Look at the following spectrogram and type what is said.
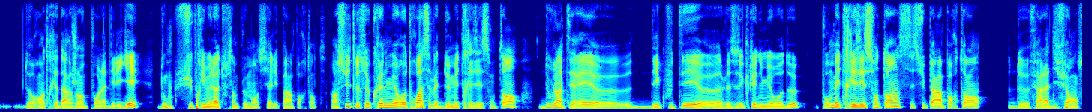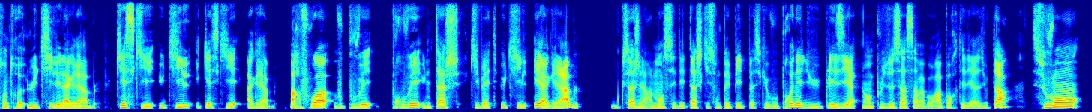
de rentrée d'argent pour la déléguer. Donc, supprimez-la tout simplement si elle n'est pas importante. Ensuite, le secret numéro 3, ça va être de maîtriser son temps. D'où l'intérêt euh, d'écouter euh, le secret numéro 2. Pour maîtriser son temps, c'est super important de faire la différence entre l'utile et l'agréable. Qu'est-ce qui est utile et qu'est-ce qui est agréable? Parfois, vous pouvez trouver une tâche qui va être utile et agréable. Ça, généralement, c'est des tâches qui sont pépites parce que vous prenez du plaisir et en plus de ça, ça va vous rapporter des résultats. Souvent,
